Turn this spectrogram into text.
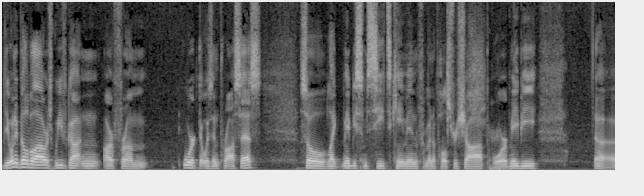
The only billable hours we've gotten are from work that was in process. So like maybe some seats came in from an upholstery shop Sure. or maybe uh,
